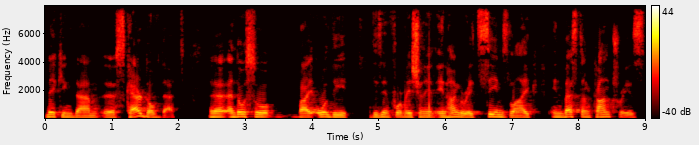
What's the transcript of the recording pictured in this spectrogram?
making them uh, scared of that. Uh, and also by all the disinformation in, in Hungary, it seems like in Western countries,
